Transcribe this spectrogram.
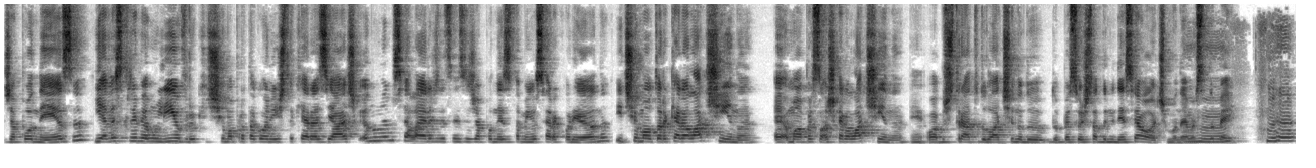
japonesa, e ela escreveu um livro que tinha uma protagonista que era asiática, eu não lembro se ela era de ascendência japonesa também ou se era coreana, e tinha uma autora que era latina, é, uma personagem que era latina. É, o abstrato do latino do, do pessoa estadunidense é ótimo, né? Mas uhum. tudo bem.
